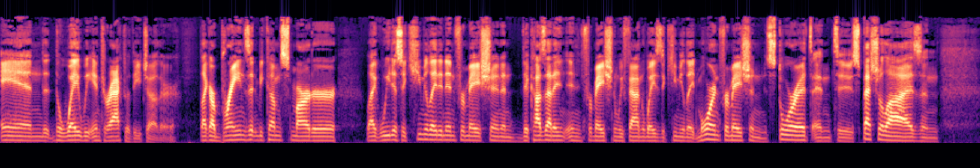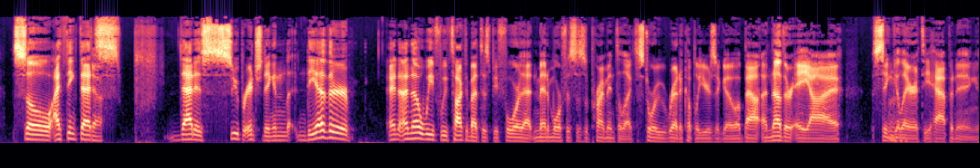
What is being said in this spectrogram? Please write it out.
and the way we interact with each other. Like our brains didn't become smarter. Like we just accumulated information, and because of that information, we found ways to accumulate more information, and store it, and to specialize. And so I think that's that is super interesting. And the other, and I know we've we've talked about this before, that Metamorphosis of Prime Intellect, a story we read a couple years ago about another AI singularity happening.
